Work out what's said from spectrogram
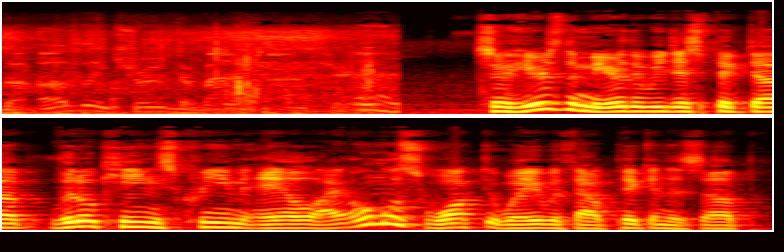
The Ugly Truth About Timeshare. So here's the mirror that we just picked up, Little King's Cream Ale. I almost walked away without picking this up,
